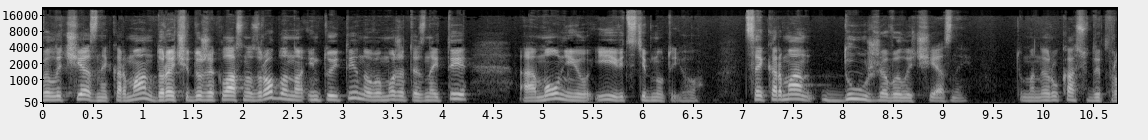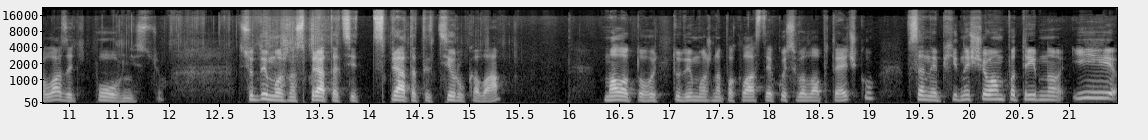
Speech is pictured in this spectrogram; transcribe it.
величезний карман. До речі, дуже класно зроблено. Інтуїтивно ви можете знайти е, молнію і відстібнути його. Цей карман дуже величезний. У мене рука сюди пролазить повністю. Сюди можна спрятати спрятати ці рукава. Мало того, туди можна покласти якусь велоаптечку, все необхідне, що вам потрібно, і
